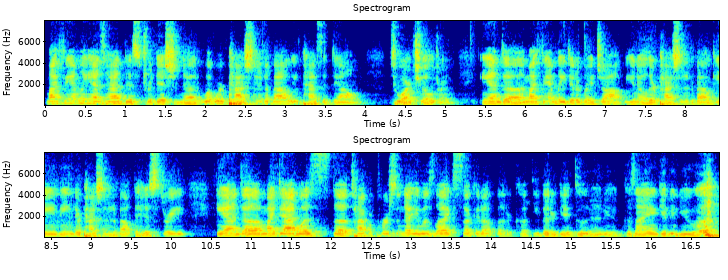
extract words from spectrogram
my family has had this tradition that what we're passionate about, we pass it down to our children. And uh, my family did a great job. You know, they're passionate about gaming, they're passionate about the history. And uh, my dad was the type of person that he was like, "Suck it up, Buttercup. You better get good at it, because I ain't giving you a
